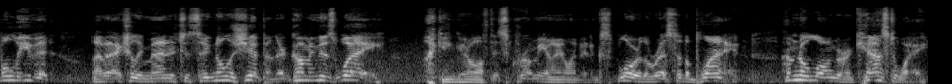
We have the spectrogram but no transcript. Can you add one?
Believe it. I've actually managed to signal a ship and they're coming this way. I can get off this crummy island and explore the rest of the planet. I'm no longer a castaway.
